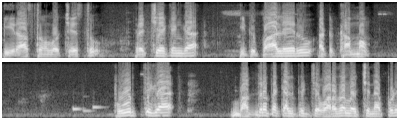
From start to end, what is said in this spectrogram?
ఈ రాష్ట్రంలో చేస్తూ ప్రత్యేకంగా ఇటు పాలేరు అటు ఖమ్మం పూర్తిగా భద్రత కల్పించే వరదలు వచ్చినప్పుడు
